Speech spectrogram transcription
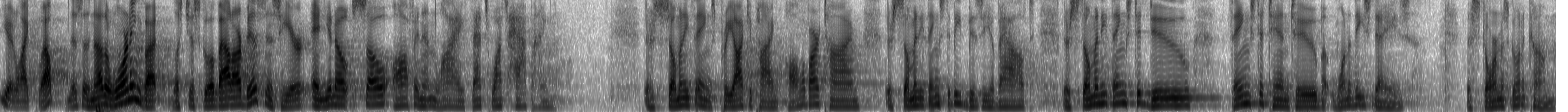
You're like, well, this is another warning, but let's just go about our business here. And you know, so often in life, that's what's happening. There's so many things preoccupying all of our time. There's so many things to be busy about. There's so many things to do, things to tend to, but one of these days, the storm is going to come.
